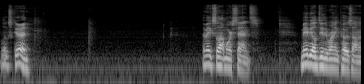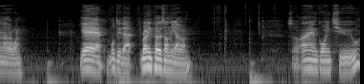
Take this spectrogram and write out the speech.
looks good. That makes a lot more sense. Maybe I'll do the running pose on another one. Yeah, we'll do that. Running pose on the other one. So I am going to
